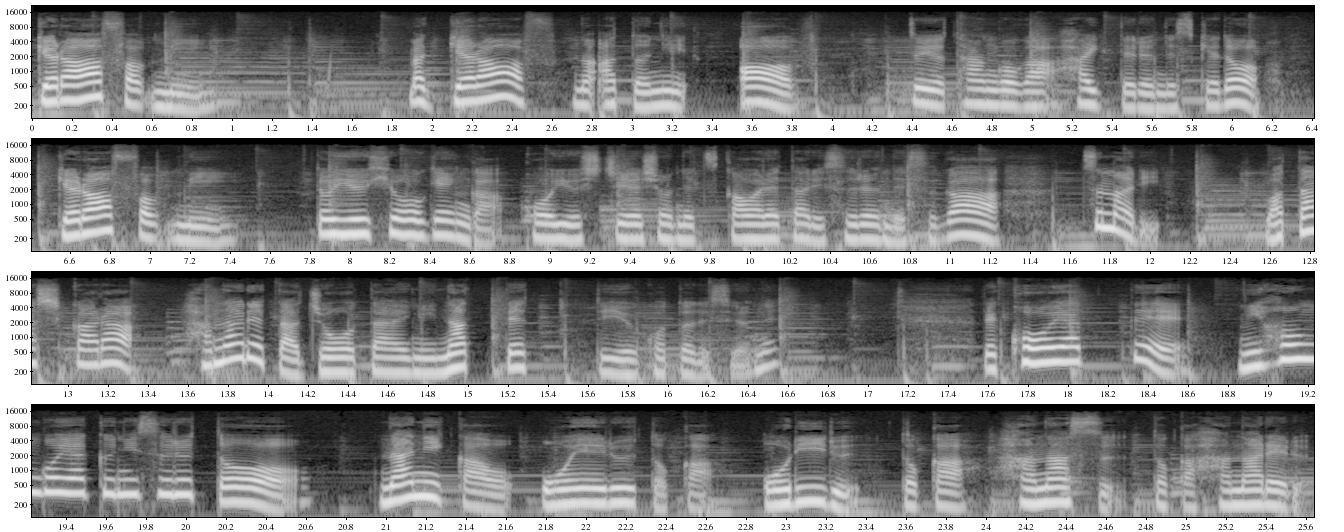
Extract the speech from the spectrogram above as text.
Get off of me. まあ get off の後に of という単語が入ってるんですけど get off of me. という表現がこういうシチュエーションで使われたりするんですがつまり私から離れた状態になってっていうことですよね。でこうやって日本語訳にすると何かを終えるとか降りるとか話すとか離れる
